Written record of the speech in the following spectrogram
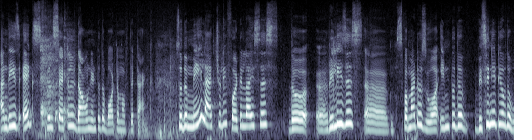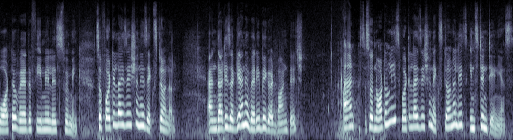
and these eggs will settle down into the bottom of the tank. So the male actually fertilizes the uh, releases uh, spermatozoa into the vicinity of the water where the female is swimming. So fertilization is external and that is again a very big advantage. And so not only is fertilization external, it's instantaneous.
